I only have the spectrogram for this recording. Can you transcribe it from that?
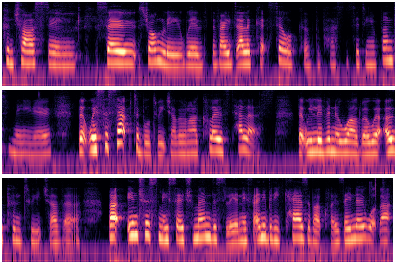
contrasting so strongly with the very delicate silk of the person sitting in front of me, you know, that we're susceptible to each other, and our clothes tell us that we live in a world where we're open to each other. That interests me so tremendously, and if anybody cares about clothes, they know what that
